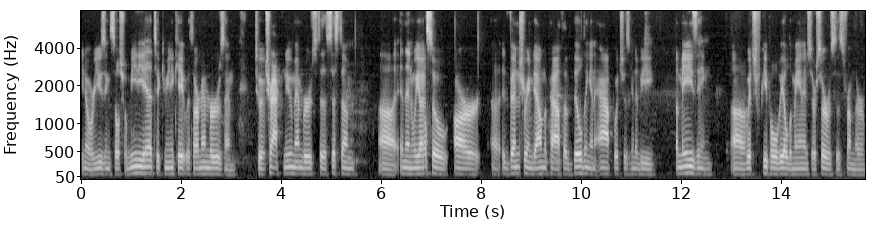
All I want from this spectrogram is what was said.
you know, we're using social media to communicate with our members and to attract new members to the system. Uh, and then we also are uh, adventuring down the path of building an app, which is going to be amazing, uh, which people will be able to manage their services from their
